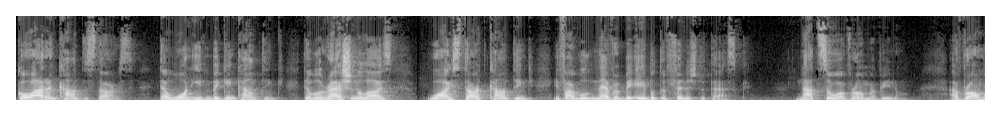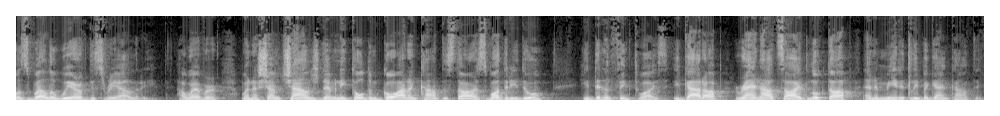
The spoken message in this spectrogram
go out and count the stars, they won't even begin counting. They will rationalize, why start counting if I will never be able to finish the task? Not so Avram Avinu. Avram was well aware of this reality. However, when Hashem challenged him and he told him, go out and count the stars, what did he do? He didn't think twice. He got up, ran outside, looked up, and immediately began counting.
